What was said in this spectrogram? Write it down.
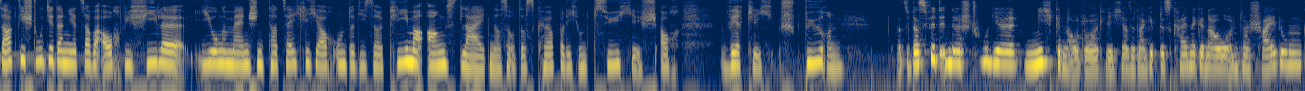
Sagt die Studie dann jetzt aber auch, wie viele junge Menschen tatsächlich auch unter dieser Klimaangst leiden, also das körperlich und psychisch auch wirklich spüren? Also das wird in der Studie nicht genau deutlich. Also da gibt es keine genaue Unterscheidung,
